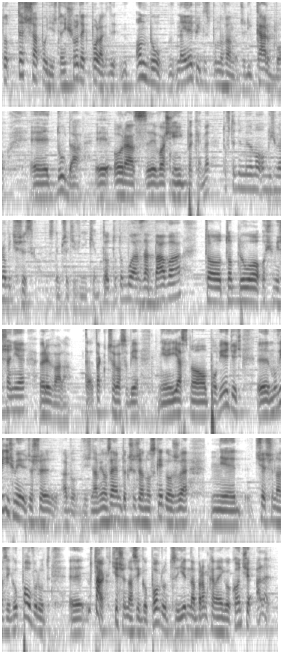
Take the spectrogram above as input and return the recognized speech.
to też trzeba powiedzieć, ten środek pola, gdy on był najlepiej dysponowany, czyli Karbo, e, Duda e, oraz e, właśnie Igbekeme, to wtedy my mogliśmy robić wszystko z tym przeciwnikiem. To, to, to była zabawa, to, to było ośmieszenie rywala tak trzeba sobie jasno powiedzieć. Y, mówiliśmy jeszcze, albo gdzieś nawiązałem do Krzyżanowskiego, że cieszy nas jego powrót. No tak, cieszy nas jego powrót, jedna bramka na jego koncie, ale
